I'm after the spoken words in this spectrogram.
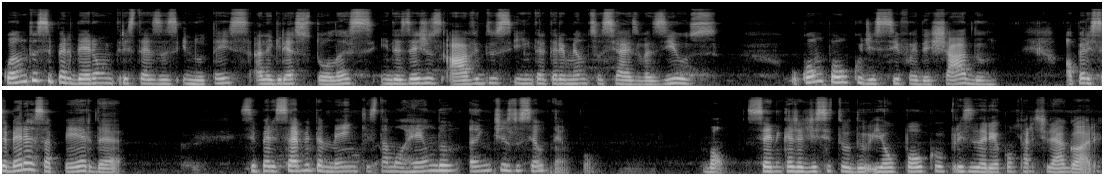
Quantos se perderam em tristezas inúteis, alegrias tolas, em desejos ávidos e entretenimentos sociais vazios? O quão pouco de si foi deixado? Ao perceber essa perda, se percebe também que está morrendo antes do seu tempo. Bom, Sêneca já disse tudo e eu pouco precisaria compartilhar agora,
